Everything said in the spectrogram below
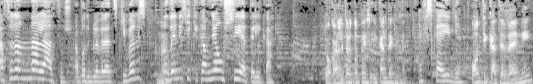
αυτό ήταν ένα λάθος από την πλευρά της κυβέρνησης Ναι. που δεν είχε και καμιά ουσία τελικά. Το καλύτερο το πει η καλλιτέχνη. Ε, φυσικά η ίδια. Ό,τι κατεβαίνει,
